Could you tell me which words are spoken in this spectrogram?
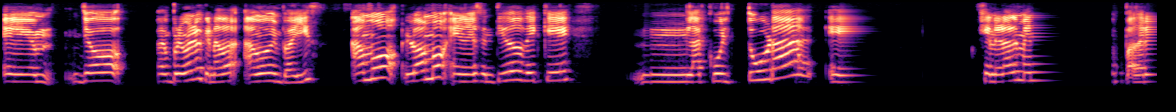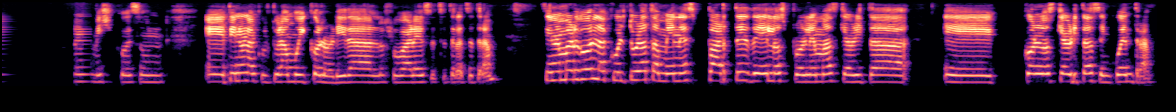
em, yo, primero que nada, amo mi país. Amo, lo amo en el sentido de que mm, la cultura eh, generalmente padre México es un, eh, tiene una cultura muy colorida, los lugares, etcétera, etcétera. Sin embargo, la cultura también es parte de los problemas que ahorita, eh, con los que ahorita se encuentra.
